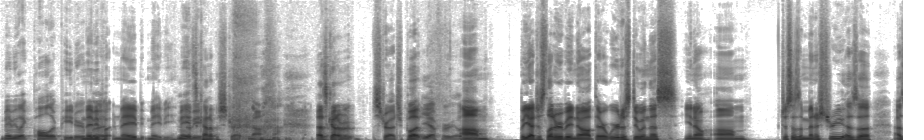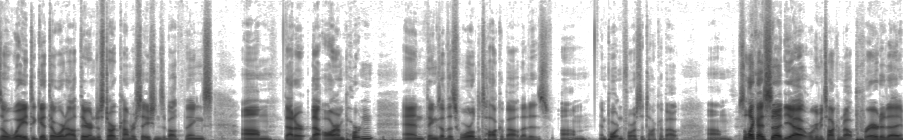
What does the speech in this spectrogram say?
maybe like Paul or Peter. Maybe, but, pu- maybe, maybe, That's kind of a stretch. No, that's kind of a stretch. But yeah, for real. Um, but yeah, just let everybody know out there. We're just doing this, you know, um, just as a ministry, as a as a way to get the word out there and to start conversations about things um, that are that are important and things of this world to talk about that is um, important for us to talk about. Um, so, like I said, yeah, we're gonna be talking about prayer today,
